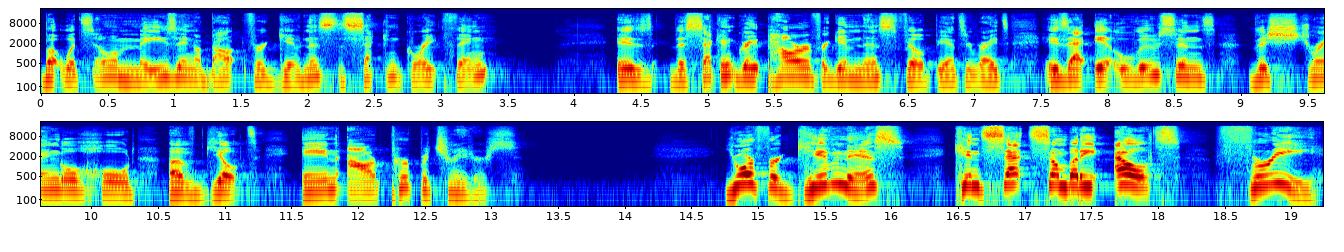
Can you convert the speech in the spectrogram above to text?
But what's so amazing about forgiveness, the second great thing, is the second great power of forgiveness, Philip Yancey writes, is that it loosens the stranglehold of guilt in our perpetrators. Your forgiveness can set somebody else free.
